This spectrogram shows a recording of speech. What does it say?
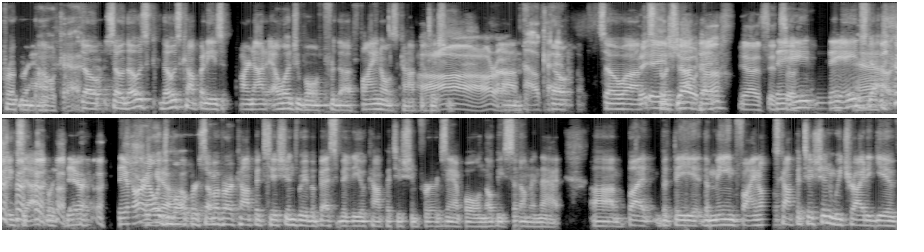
program. Okay. So so those those companies are not eligible for for the finals competition. Ah, all right. Um, okay. so so um, they so it's aged out, that- huh? Yeah, it's it's. they, a- they aged Yeah. out exactly. They're they are eligible go. for some of our competitions. We have a best video competition, for example, and there'll be some in that. Um, but but the the main finals competition, we try to give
